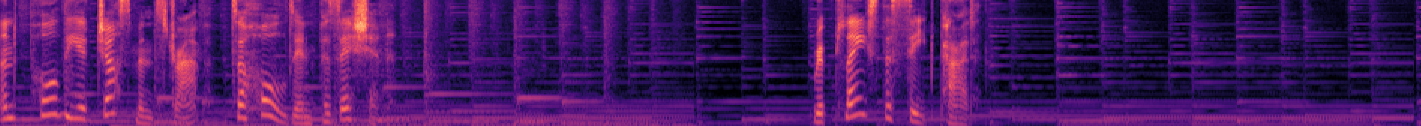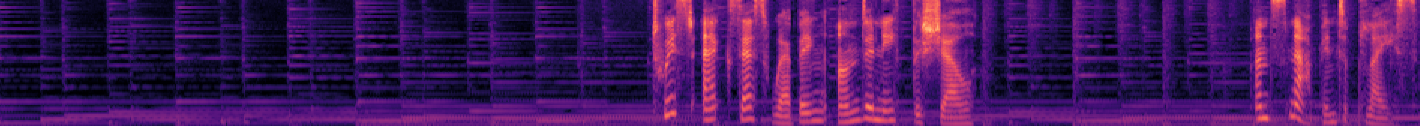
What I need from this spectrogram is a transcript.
and pull the adjustment strap to hold in position. Replace the seat pad. Twist excess webbing underneath the shell and snap into place.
